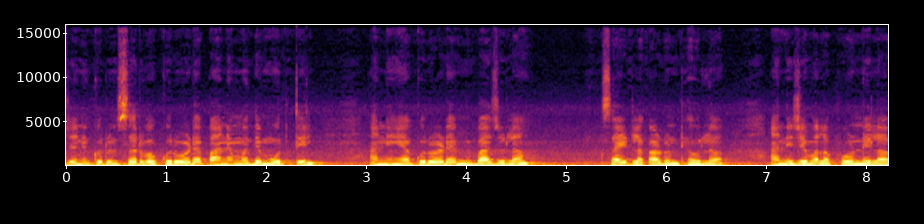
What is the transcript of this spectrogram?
जेणेकरून सर्व कुरवड्या पाण्यामध्ये मुरतील. आणि या कुरवड्या मी बाजूला साईडला काढून ठेवलं. आणि जे मला फोडणीला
